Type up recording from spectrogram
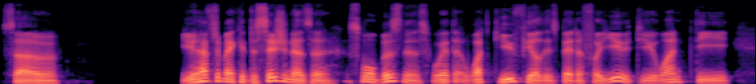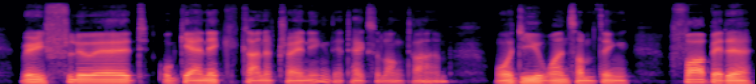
So you have to make a decision as a small business whether what you feel is better for you. Do you want the very fluid, organic kind of training that takes a long time? Or do you want something far better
